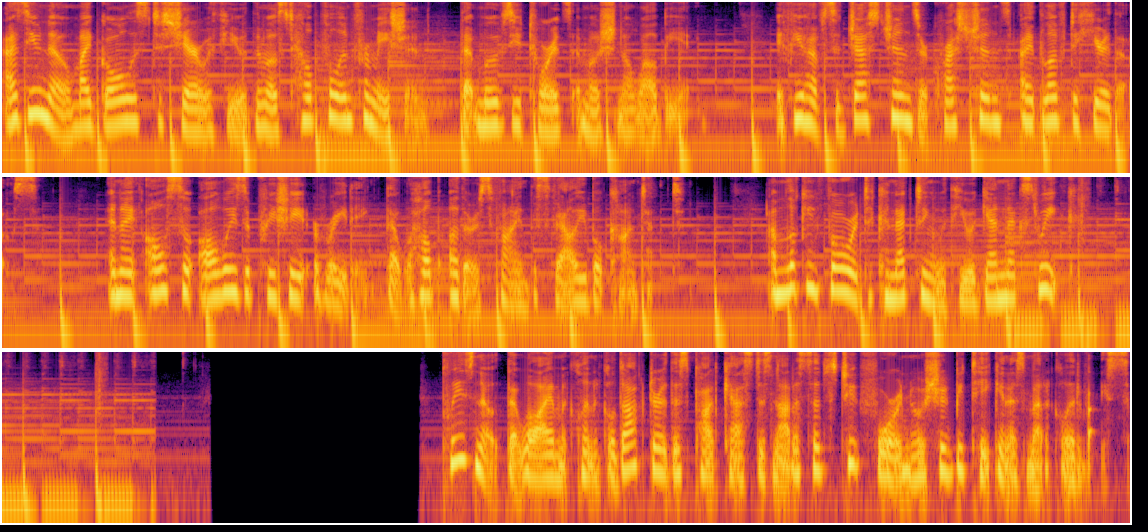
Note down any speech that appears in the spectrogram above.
As you know, my goal is to share with you the most helpful information that moves you towards emotional well being. If you have suggestions or questions, I'd love to hear those. And I also always appreciate a rating that will help others find this valuable content. I'm looking forward to connecting with you again next week. Please note that while I am a clinical doctor, this podcast is not a substitute for nor should be taken as medical advice.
